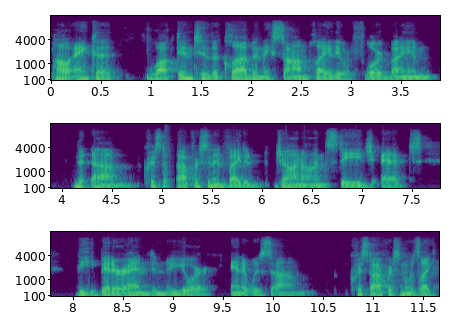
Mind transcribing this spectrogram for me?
Paul Anka walked into the club and they saw him play. They were floored by him. Um, Kristofferson invited John on stage at the Bitter End in New York, and it was um, Kristofferson was like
